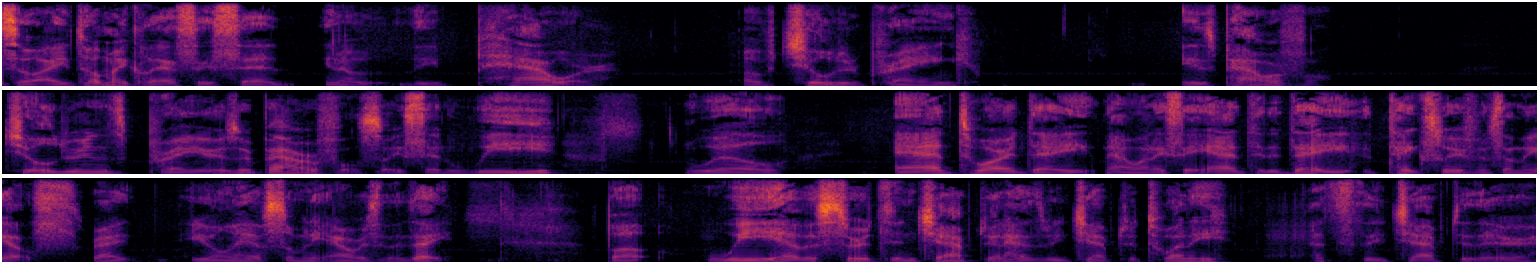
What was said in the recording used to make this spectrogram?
so I told my class, I said, you know, the power of children praying is powerful. Children's prayers are powerful. So I said, we will add to our day. Now, when I say add to the day, it takes away from something else, right? You only have so many hours in the day. But we have a certain chapter, it has to be chapter 20. That's the chapter there.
